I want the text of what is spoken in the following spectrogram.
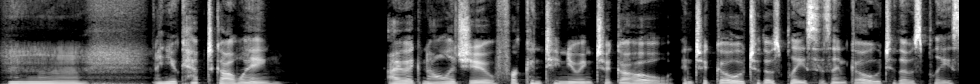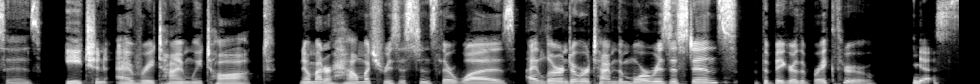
Hmm. And you kept going. I acknowledge you for continuing to go and to go to those places and go to those places. Each and every time we talked, no matter how much resistance there was, I learned over time the more resistance, the bigger the breakthrough. Yes,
